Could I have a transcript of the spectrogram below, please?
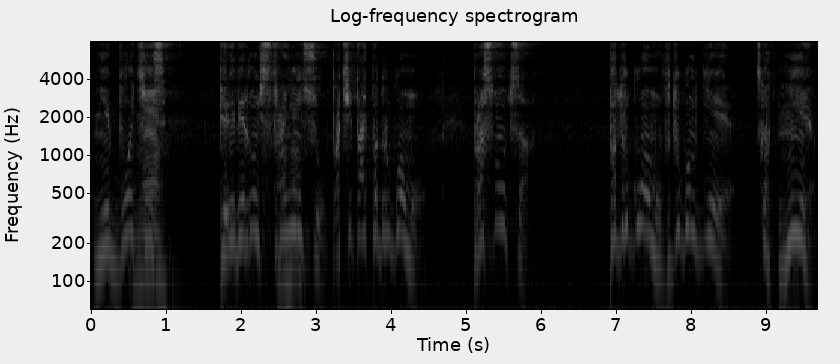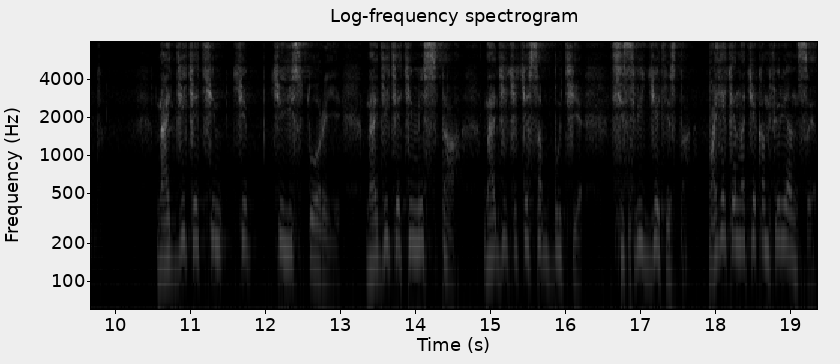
не бойтесь Аминь. перевернуть страницу, почитать по-другому, проснуться по-другому, в другом дне. Сказать, нет, найдите те, те- те истории, найдите те места, найдите те события, все свидетельства, поедьте на те конференции,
